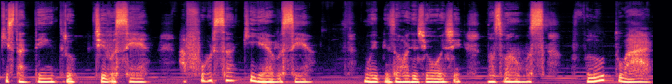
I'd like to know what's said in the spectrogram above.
que está dentro de você, a força que é você. No episódio de hoje, nós vamos flutuar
